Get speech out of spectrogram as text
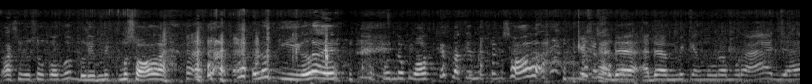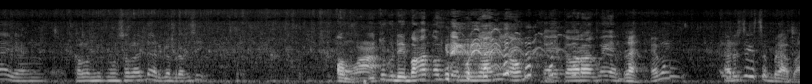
kasih usul ke gue beli mic musola. lu gila ya. Untuk podcast pakai mic musola. Kayak kan ada ada mic yang murah-murah aja yang kalau mic musola itu harga berapa sih? Om, itu gede banget Om kayak mau nyanyi Om, kayak ke orang gue Lah, emang harusnya seberapa?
